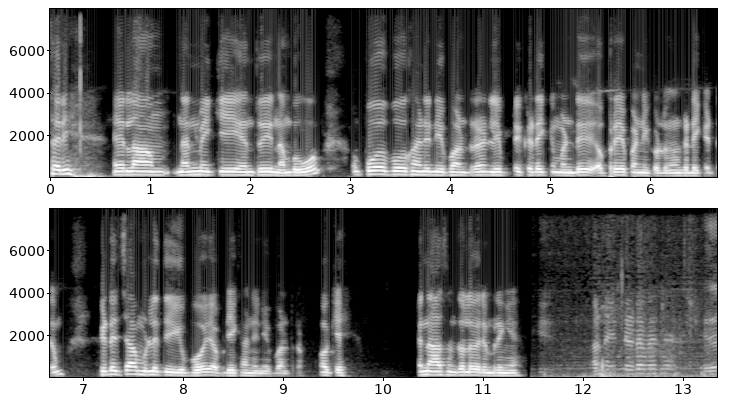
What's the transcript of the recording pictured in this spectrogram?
சரி எல்லாம் நன்மைக்கு என்று நம்புவோம். போக போக கண்டினியூ பண்றேன். லிஃப்ட் கிடைக்கும் ப்ரே பண்ணி கொள்ளுங்க. கிடைக்கட்டும். கிடைச்சா முல்லைத்தீவுக்கு போய் அப்படியே கண்டினியூ பண்றோம். ஓகே என்ன ஆசை சொல்ல விரும்புறீங்க? இது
